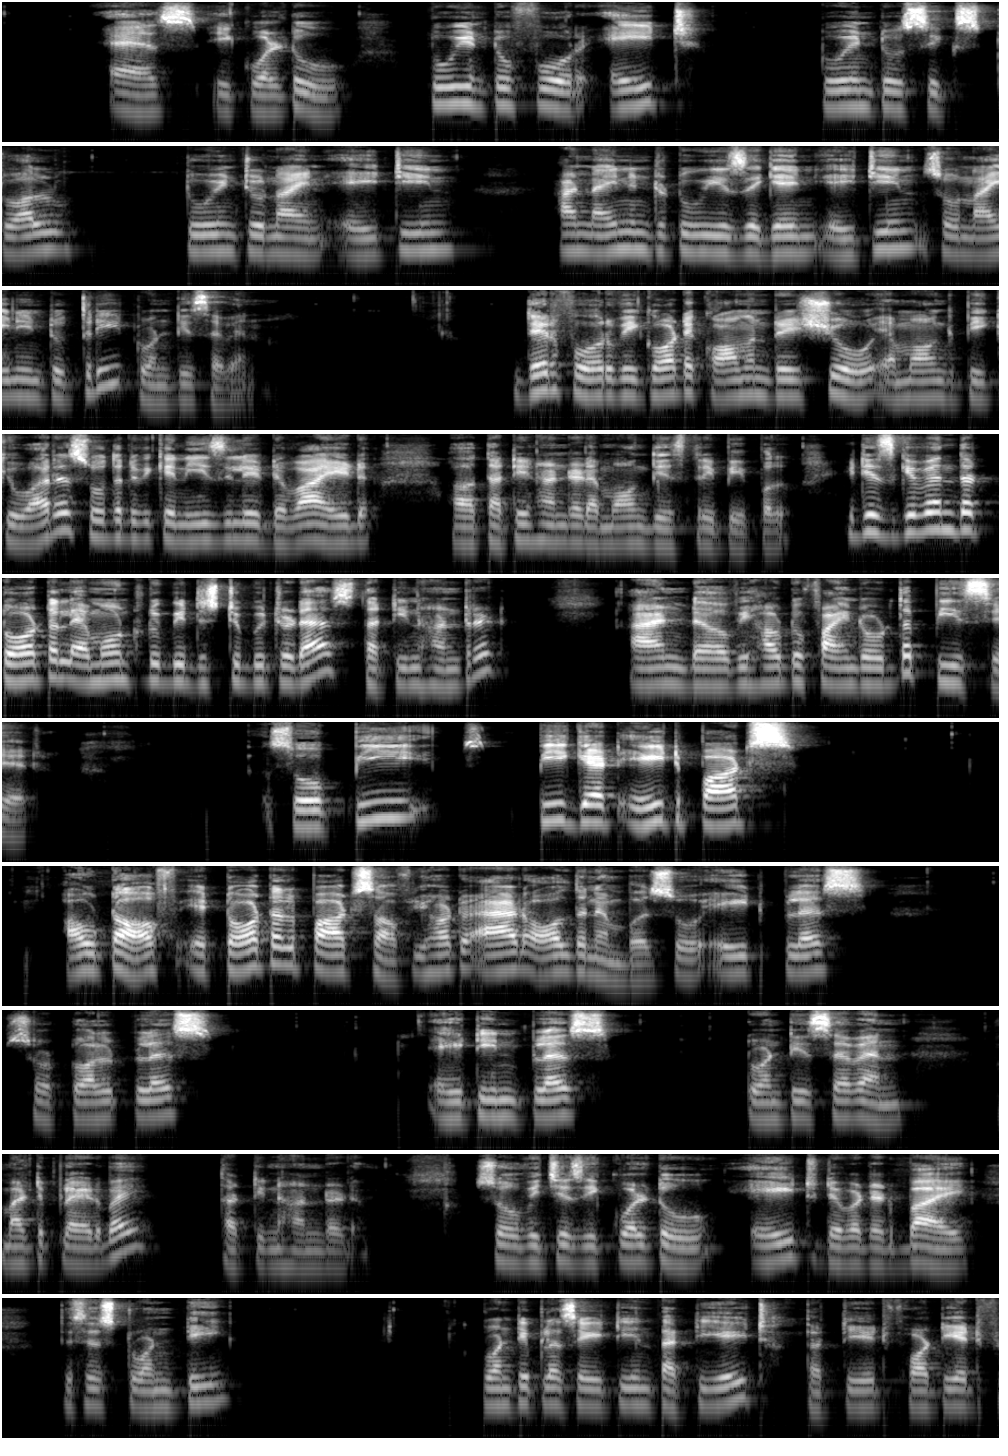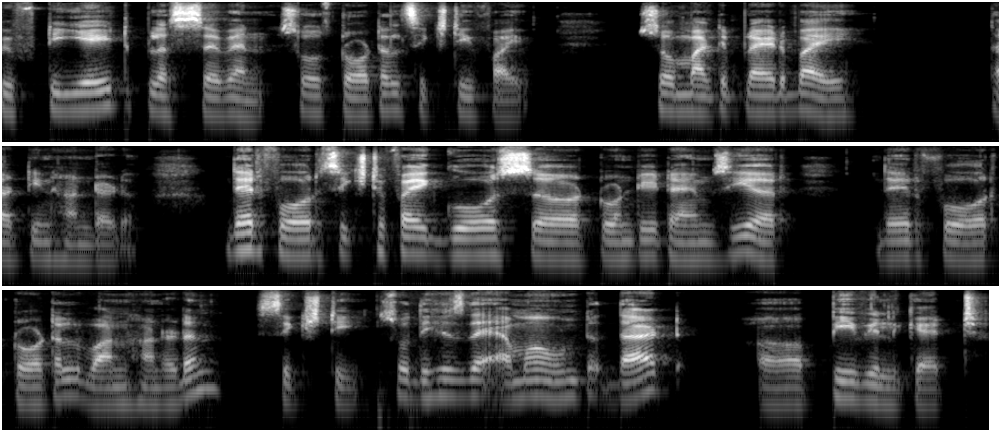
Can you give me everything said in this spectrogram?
S equal to 2 into 4 8 2 into 6 12 2 into 9 18 and 9 into 2 is again 18 so 9 into 3 27 therefore we got a common ratio among pqrs so that we can easily divide uh, 1300 among these three people. It is given the total amount to be distributed as 1300 and uh, we have to find out the p share. So p p get 8 parts out of a total parts of you have to add all the numbers. So 8 plus so 12 plus 18 plus 27 multiplied by 1300 so which is equal to 8 divided by this is 20 20 plus 18 38 38 48 58 plus 7 so total 65 so multiplied by 1300 therefore 65 goes uh, 20 times here therefore total 160 so this is the amount that uh, p will get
